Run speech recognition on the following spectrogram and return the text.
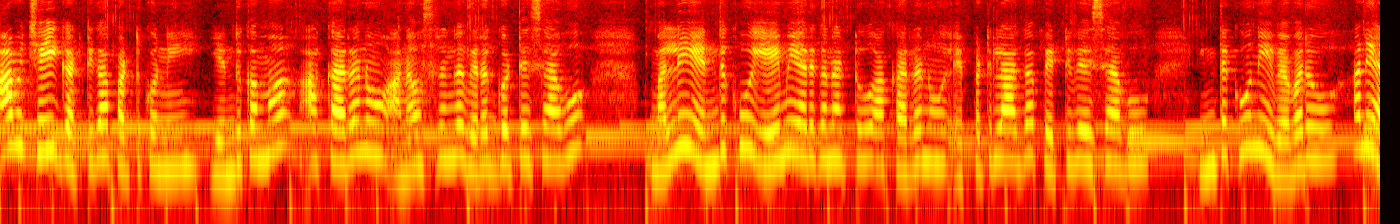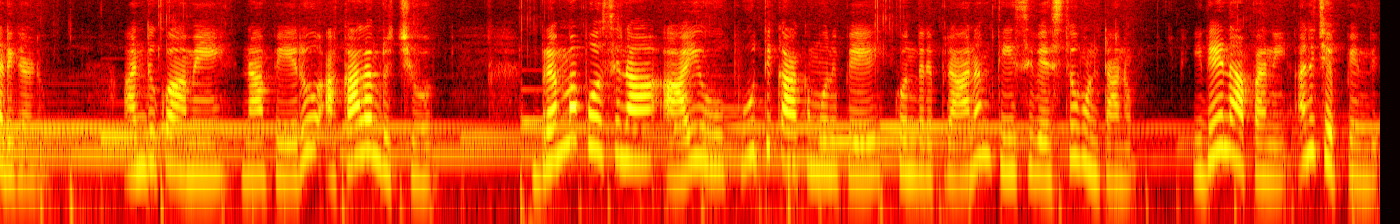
ఆమె చేయి గట్టిగా పట్టుకొని ఎందుకమ్మా ఆ కర్రను అనవసరంగా విరగొట్టేశావు? మళ్ళీ ఎందుకు ఏమి ఎరగనట్టు ఆ కర్రను ఎప్పటిలాగా పెట్టివేశావు? ఇంతకు నీవెవరు? అని అడిగాడు. అందుకు ఆమె నా పేరు అకాల మృత్యువు. బ్రహ్మ పోసిన ఆయువు పూర్తి కాకమునిపే కొందరి ప్రాణం తీసివేస్తూ ఉంటాను. ఇదే నా పని అని చెప్పింది.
